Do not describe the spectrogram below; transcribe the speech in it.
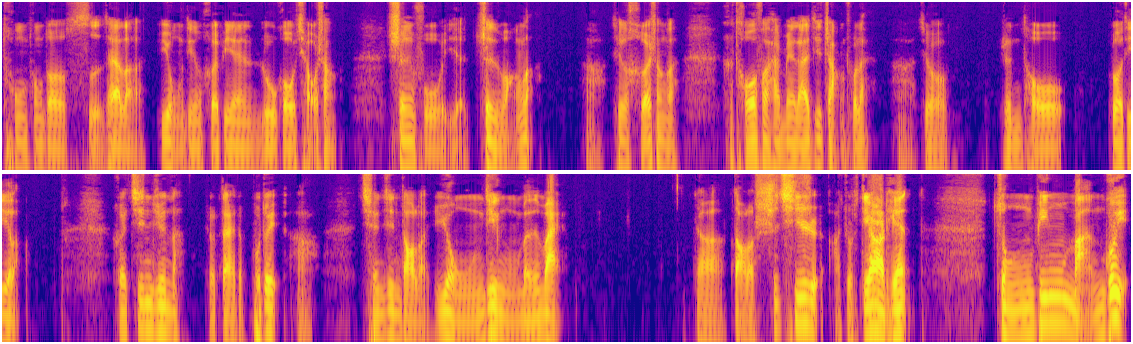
通通都死在了永定河边卢沟桥上，身府也阵亡了啊！这个和尚啊，头发还没来及长出来啊，就人头落地了。和金军呢，就带着部队啊，前进到了永定门外。啊，到了十七日啊，就是第二天，总兵满贵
